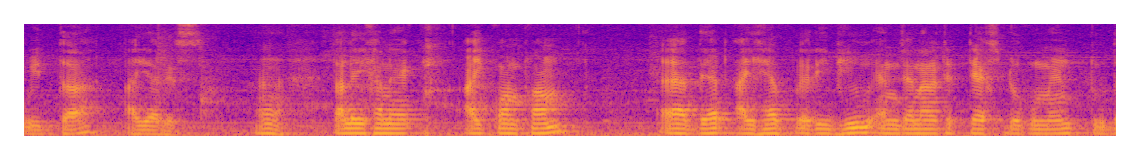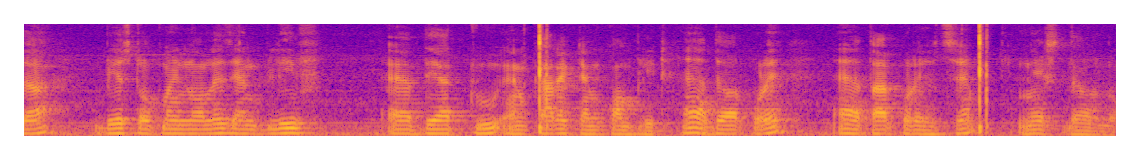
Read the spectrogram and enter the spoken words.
with the irs হ্যাঁ তাহলে এখানে I confirm that I have review and generated tax document to the best of my knowledge and believe they are true and correct and complete হ্যাঁ দেওয়ার পরে আহ, তারপরে হচ্ছে নেক্সট দেওয়া হলো।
